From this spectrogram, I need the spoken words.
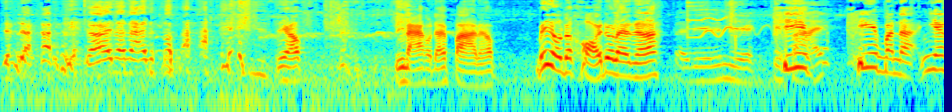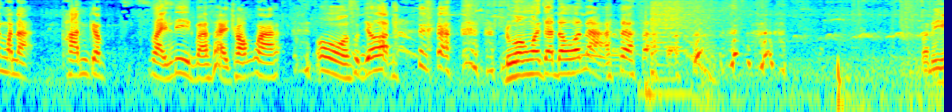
เดี๋ยวเดี๋ยวเดี๋ยวให้นาๆดูนี่ครับ นี่นาเขาได้ปลานะครับ ไม่โดนตะขอให้โดนอะไรเลยนะแต่มีไม่มีคีบคีบมันอะเงี้ยงมันอะพันกับใส่รีดมาใส่ช็อกมา โอ้ สุดยอด ดวงมันจะโดนอะตอนนี้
